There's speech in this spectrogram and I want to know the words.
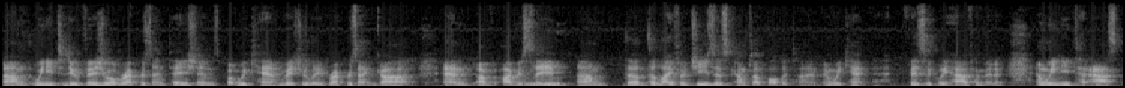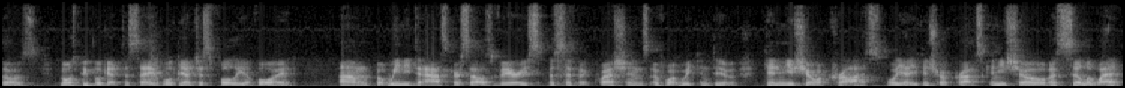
um, we need to do visual representations, but we can't visually represent God. And obviously, mm-hmm. um, the, the life of Jesus comes up all the time, and we can't physically have him in it. And we need to ask those, most people get to say, well, yeah, just fully avoid. Um, but we need to ask ourselves very specific questions of what we can do. Can you show a cross? Well, yeah, you can show a cross. Can you show a silhouette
